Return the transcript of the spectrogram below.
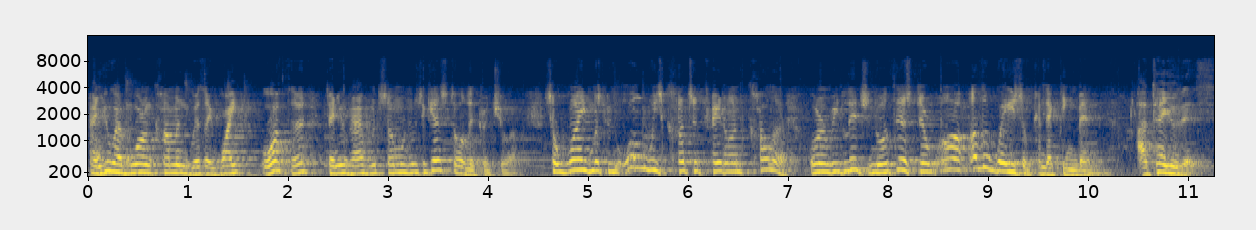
And you have more in common with a white author than you have with someone who's against all literature. So why must we always concentrate on color or on religion or this? There are other ways of connecting men. I'll tell you this.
